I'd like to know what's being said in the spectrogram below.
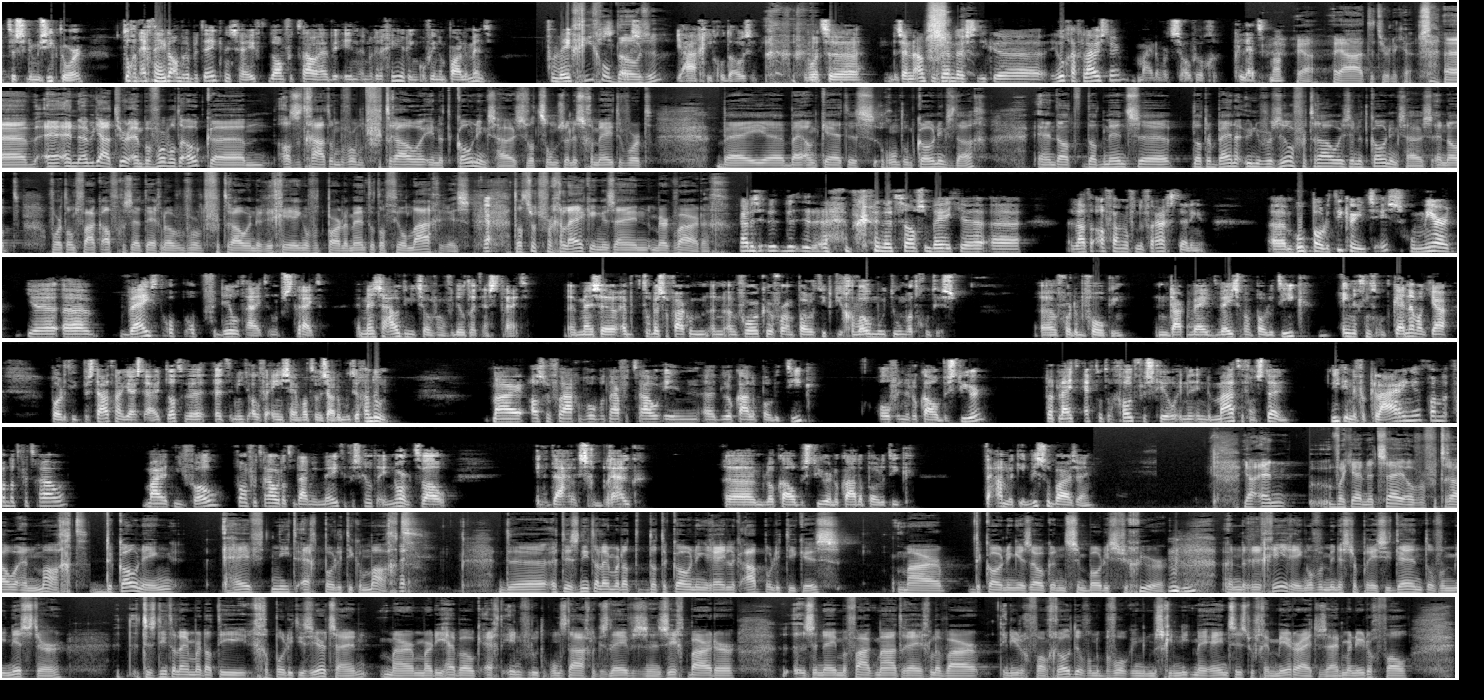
tussen de muziek door, toch een echt een hele andere betekenis heeft dan vertrouwen hebben in een regering of in een parlement. Vanwege giecheldozen? Ja, giecheldozen. Er, wordt, er zijn een aantal zenders die ik uh, heel graag luister, maar er wordt zoveel gekletst, man. Ja, ja natuurlijk. Ja. Uh, en, en, ja, tuur, en bijvoorbeeld ook als het gaat om bijvoorbeeld vertrouwen in het Koningshuis, wat soms wel eens gemeten wordt bij, uh, bij enquêtes rondom Koningsdag. En dat, dat mensen, dat er bijna universeel vertrouwen is in het Koningshuis. En dat wordt dan vaak afgezet tegenover bijvoorbeeld vertrouwen in de regering of het parlement, dat dan veel lager is. Ja. Dat soort vergelijkingen zijn merkwaardig. Ja, dus we kunnen het zelfs een beetje uh, laten afhangen van de vraagstellingen. Um, hoe politieker iets is, hoe meer je uh, wijst op, op verdeeldheid en op strijd. En mensen houden niet zo van verdeeldheid en strijd. Uh, mensen hebben toch best wel vaak een, een, een, voorkeur voor een politiek die gewoon moet doen wat goed is. Voor de bevolking. En daarbij het wezen van politiek enigszins ontkennen, want ja, politiek bestaat nou juist uit dat we het niet over eens zijn wat we zouden moeten gaan doen. Maar als we vragen bijvoorbeeld naar vertrouwen in de lokale politiek of in het lokaal bestuur, dat leidt echt tot een groot verschil in de, in de mate van steun. Niet in de verklaringen van, van dat vertrouwen, maar het niveau van vertrouwen dat we daarmee meten verschilt enorm. Terwijl in het dagelijks gebruik uh, lokaal bestuur en lokale politiek tamelijk inwisselbaar zijn. Ja, en wat jij net zei over vertrouwen en macht. De koning heeft niet echt politieke macht. Nee. De, het is niet alleen maar dat, dat de koning redelijk apolitiek is, maar de koning is ook een symbolisch figuur. Mm -hmm. Een regering of een minister-president of een minister het is niet alleen maar dat die gepolitiseerd zijn, maar, maar die hebben ook echt invloed op ons dagelijks leven. Ze zijn zichtbaarder. Eh, ze nemen vaak maatregelen waar in ieder geval een groot deel van de bevolking het misschien niet mee eens is. Het hoeft geen meerderheid te zijn, maar in ieder geval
